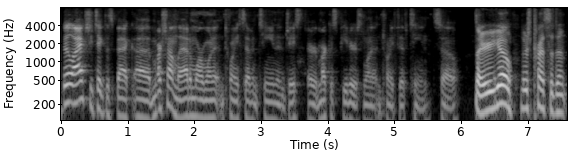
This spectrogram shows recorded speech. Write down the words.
Bill, I actually take this back. Uh, Marshon Lattimore won it in 2017, and Jason or Marcus Peters won it in 2015. So there you go. There's precedent.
